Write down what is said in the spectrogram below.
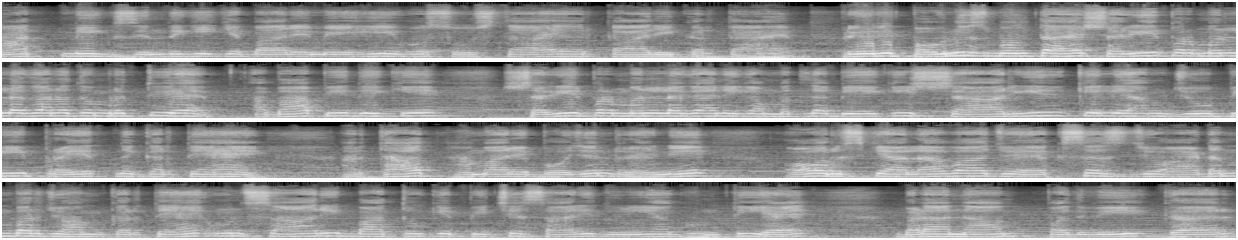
आत्मिक ज़िंदगी के बारे में ही वो सोचता है और कार्य करता है। प्रेरित पौलुस बोलता है, शरीर पर मन लगाना तो मृत्यु है। अब आप ये देखिए, शरीर पर मन लगाने का मतलब ये है कि शरीर के लिए हम जो भी प्रयत्न करते हैं, अर्थात हमारे भोजन, रहने और उसके अलावा जो एक्सेस जो आडंबर जो हम करते हैं, उन सारी बातों के पीछे सारी दुनिया घूमती है। बड़ा नाम, पदवी, घर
